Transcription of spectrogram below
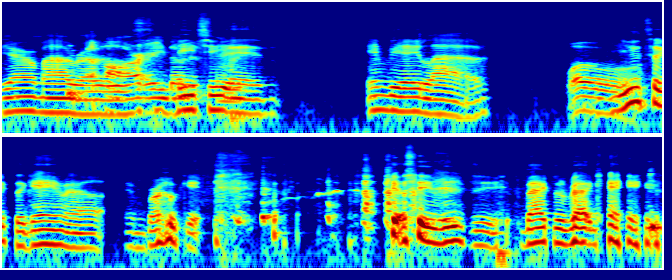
Jeremiah Rose beat you in NBA Live. Whoa. You took the game out and broke it. Because he beat you back to back games.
